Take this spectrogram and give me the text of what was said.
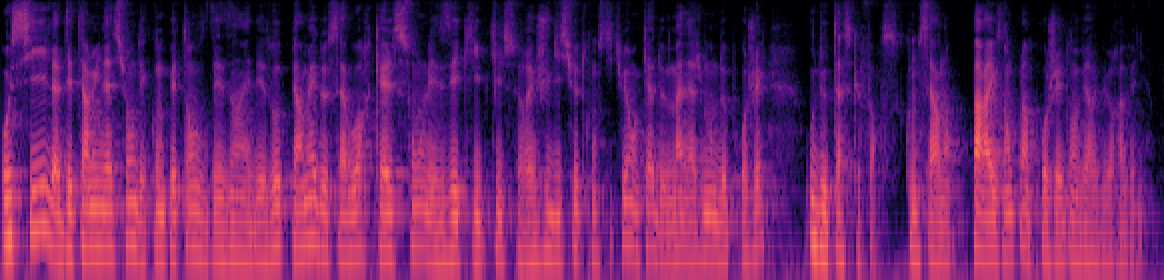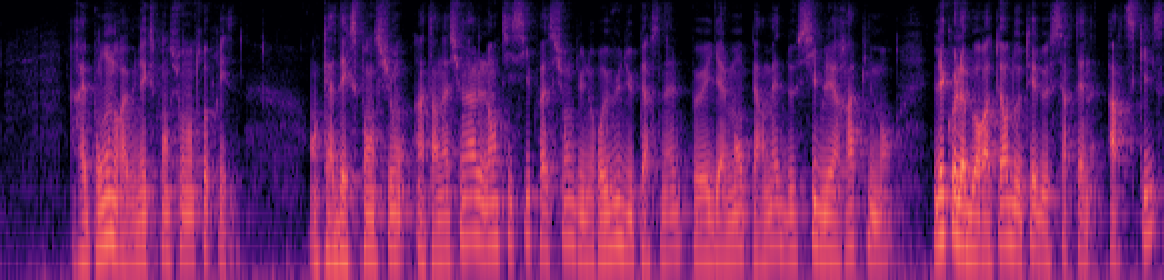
Aussi, la détermination des compétences des uns et des autres permet de savoir quelles sont les équipes qu'il serait judicieux de constituer en cas de management de projet ou de task force, concernant par exemple un projet d'envergure à venir. Répondre à une expansion d'entreprise. En cas d'expansion internationale, l'anticipation d'une revue du personnel peut également permettre de cibler rapidement les collaborateurs dotés de certaines hard skills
